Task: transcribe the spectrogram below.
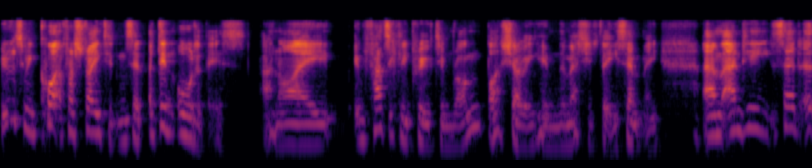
he looked at me quite frustrated and said, "I didn't order this," and I emphatically proved him wrong by showing him the message that he sent me. Um, and he said uh,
